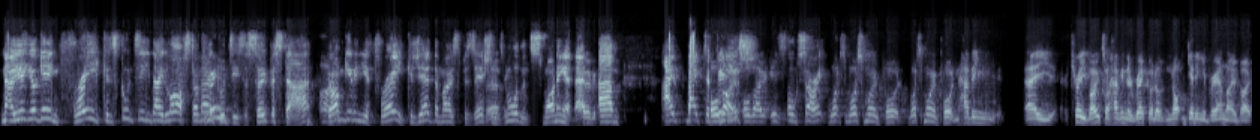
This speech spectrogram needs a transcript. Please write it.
No, you're getting three because Goodsy they lost. I know three? Goodsy's a superstar, oh, but I'm giving you three because you had the most possessions, Perfect. more than Swanee at that. Perfect. Um, I mate to although, finish. Although, is, oh, sorry. What's what's more important? What's more important, having a three votes or having the record of not getting a Brownlow vote?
